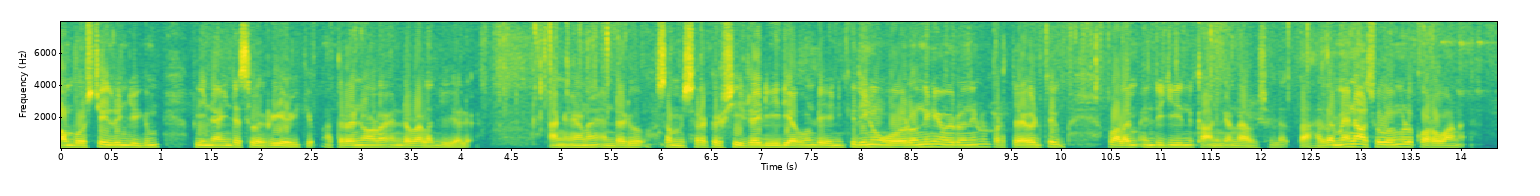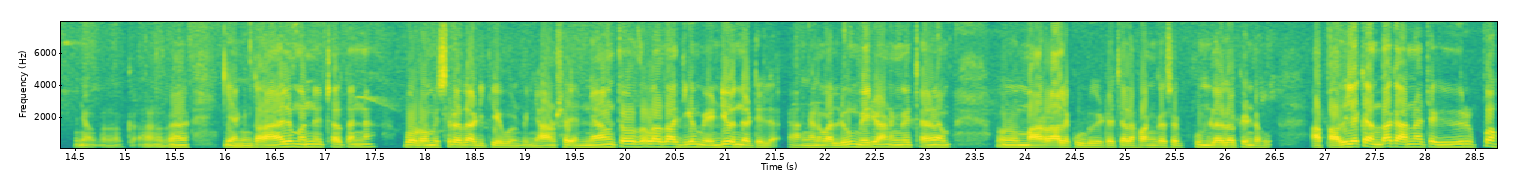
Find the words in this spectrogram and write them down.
കമ്പോസ്റ്റ് ചെയ്തും ചെയ്യും. പിന്നെ അതിന്റെ സ്ലറി കഴിക്കും അത്ര തന്നെയാണ് എന്റെ വെള്ളം ചെയ്യൽ. അങ്ങനെയാണ് എന്റെ ഒരു സമ്മിശ്ര കൃഷിയുടെ രീതി. അതുകൊണ്ട് എനിക്കിതിന് ഓരോന്നിനും ഓരോന്നിനും പ്രത്യേകിച്ച് വളം എന്ത് ചെയ്യുന്നു കാണിക്കേണ്ട ആവശ്യമില്ല. താരതമ്യേന അസുഖങ്ങൾ കുറവാണ്. എന്തായാലും വന്നു വെച്ചാൽ തന്നെ ബോഡോ അത് അടിക്കുക വേണ്ടു. ഞാൻ പക്ഷേ എന്നാമത്തോളം അത് അധികം വേണ്ടി വന്നിട്ടില്ല. അങ്ങനെ വല്ലതും വരികയാണെങ്കിൽ ചില മാറാല കൂടുകയിട്ട് ചില ഫംഗസ് കുമ്പളതൊക്കെ ഉണ്ടാവും. അപ്പം അതിലൊക്കെ എന്താ കാരണം വെച്ചാൽ ഈർപ്പം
